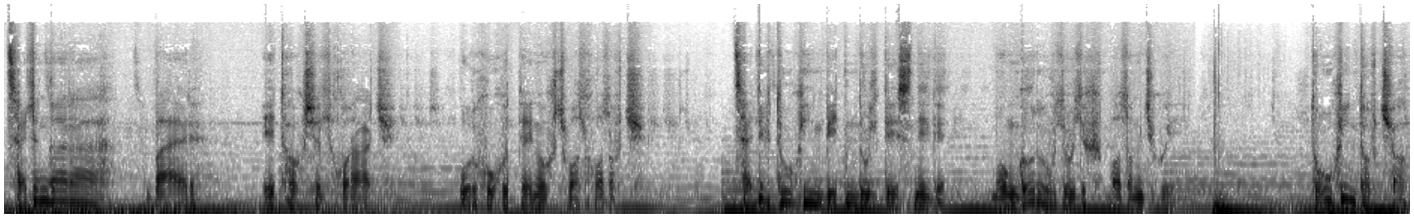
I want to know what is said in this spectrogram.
Цалингаараа байр, эд хогшил хурааж үр хүүхэдтэй өгч болох боловч цалиг түүхийн бидэнд үлдээснийг мөнгөөр өвлүүлэх боломжгүй. Түүхийн товчоо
